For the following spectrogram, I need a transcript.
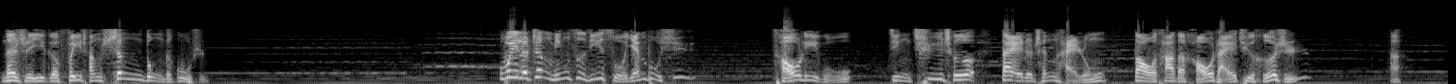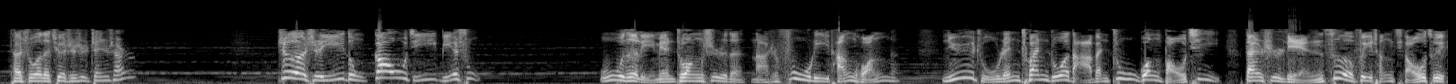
那是一个非常生动的故事。为了证明自己所言不虚，曹立谷竟驱车带着陈海荣到他的豪宅去核实。啊，他说的确实是真事儿。这是一栋高级别墅。屋子里面装饰的那是富丽堂皇啊！女主人穿着打扮珠光宝气，但是脸色非常憔悴，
